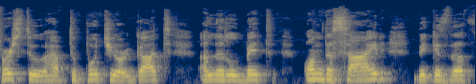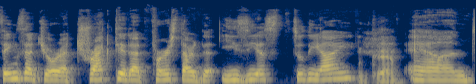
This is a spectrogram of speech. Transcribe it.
first to have to put your gut a little bit on the side because the things that you're attracted at first are the easiest to the eye Okay. and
